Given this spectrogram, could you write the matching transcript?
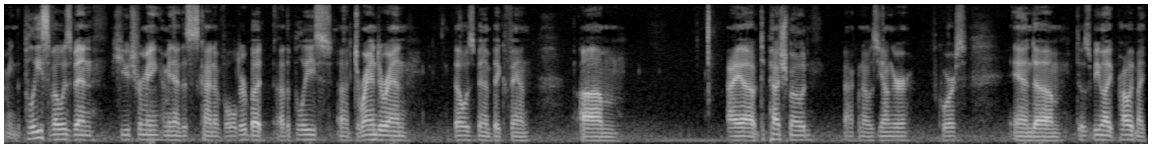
I mean, the police have always been huge for me. I mean, this is kind of older, but uh, the police, uh, Duran Duran, I've always been a big fan. Um, I uh, Depeche Mode, back when I was younger, of course. And um, those would be like probably my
